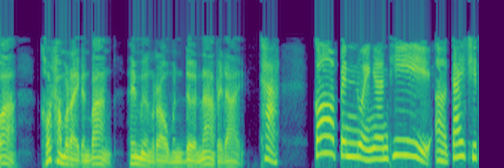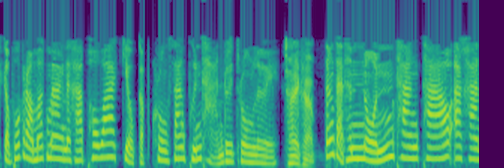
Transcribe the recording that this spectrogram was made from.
ว่าเขาทำอะไรกันบ้าง ให้เมืองเรามันเดินหน้าไปได้ ค่ะ ก็เป็นหน่วยงานที่เอ่อใกล้ชิดกับพวกเรามากๆนะคะ เพราะว่าเกี่ยวกับโครงสร้างพื้นฐานโดยตรงเลย ใช่ครับ ตั้งแต่ถนนทางเท้าอาคาร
